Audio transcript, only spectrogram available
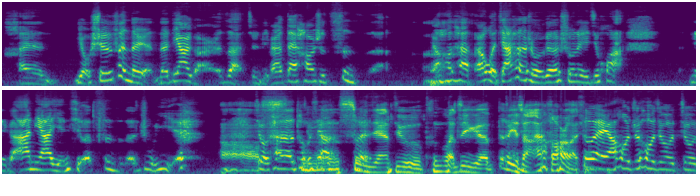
很有身份的人的第二个儿子，就里边代号是次子。然后他，然后我加他的时候，我跟他说了一句话，那个阿尼亚引起了次子的注意。啊，就他头像瞬间就通过这个对对上暗号了，对，然后之后就就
